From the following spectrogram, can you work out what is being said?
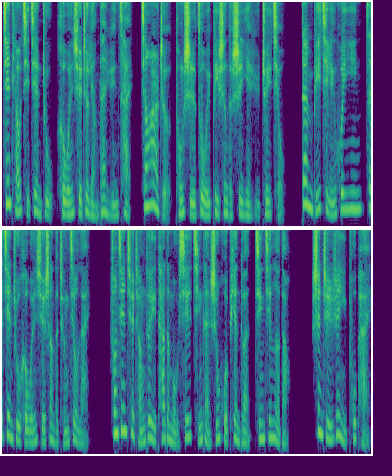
肩挑起建筑和文学这两担云彩，将二者同时作为毕生的事业与追求。但比起林徽因在建筑和文学上的成就来，坊间却常对她的某些情感生活片段津津乐道，甚至任意铺排，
